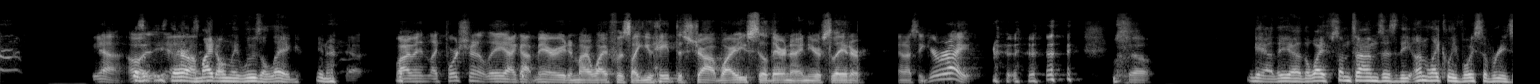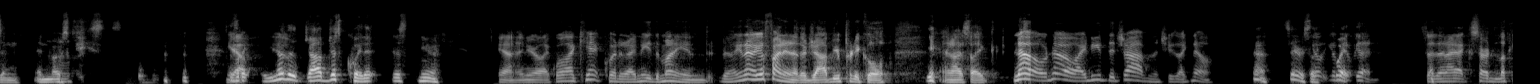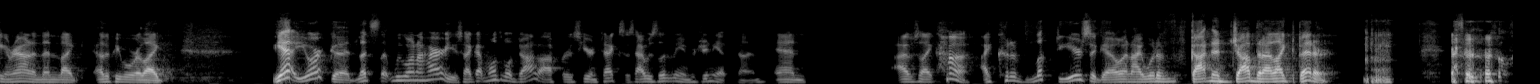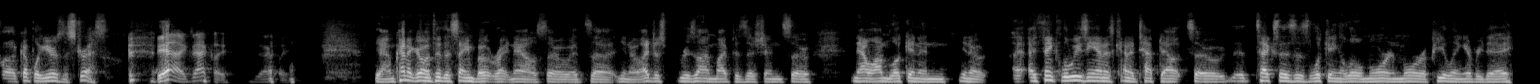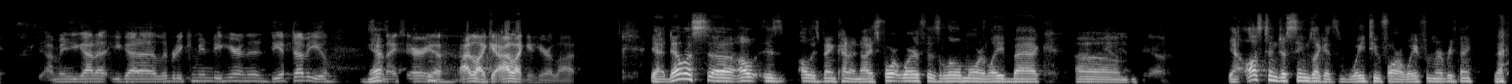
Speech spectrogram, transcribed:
Yeah. Oh, yeah, there, I might only lose a leg. You know. Yeah. Well, I mean, like, fortunately, I got married, and my wife was like, "You hate this job. Why are you still there nine years later?" And I was like, "You're right." so. Yeah, the uh, the wife sometimes is the unlikely voice of reason in most mm-hmm. cases. yeah, like, you know the job, just quit it. Just you know. Yeah, and you're like, well, I can't quit it. I need the money, and you know, you'll find another job. You're pretty cool. Yeah. And I was like, no, no, I need the job. And then she's like, no, yeah, seriously, you'll, you'll be good. So then I started looking around, and then like other people were like, yeah, you are good. Let's we want to hire you. So I got multiple job offers here in Texas. I was living in Virginia at the time, and I was like, huh, I could have looked years ago, and I would have gotten a job that I liked better. a couple of years of stress. yeah, exactly, exactly yeah, I'm kind of going through the same boat right now. So it's uh, you know, I just resigned my position. So now I'm looking and, you know, I, I think Louisiana's kind of tapped out, so Texas is looking a little more and more appealing every day. I mean, you got a you got a Liberty community here in the DFW. It's yep. a nice area. I like it. I like it here a lot. Yeah, Dallas uh, has always been kind of nice. Fort Worth is a little more laid back. Um, yeah, yeah. Austin just seems like it's way too far away from everything. well,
